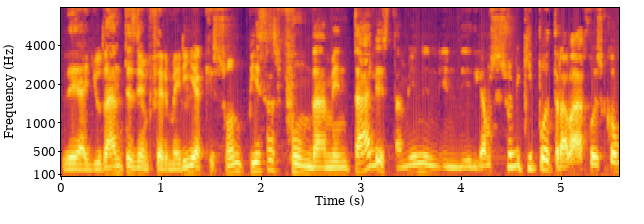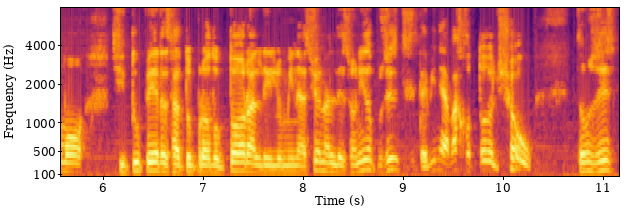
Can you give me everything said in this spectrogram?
de ayudantes de enfermería, que son piezas fundamentales también, en, en, digamos, es un equipo de trabajo, es como si tú pierdes a tu productor, al de iluminación, al de sonido, pues es que se te viene abajo todo el show. Entonces,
